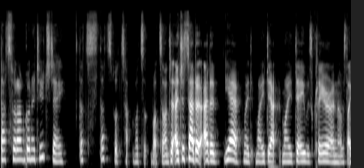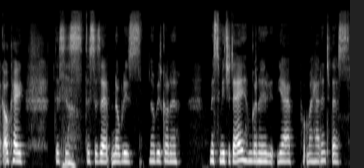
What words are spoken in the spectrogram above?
that's what I'm going to do today. That's that's what's what's what's on. To. I just had a had a yeah my my day my day was clear and I was like okay, this is this is it. Nobody's nobody's gonna miss me today. I'm gonna yeah put my head into this.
